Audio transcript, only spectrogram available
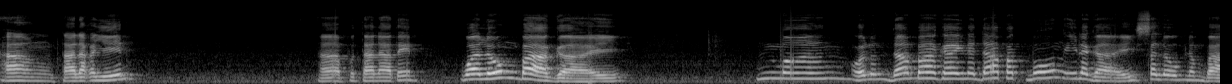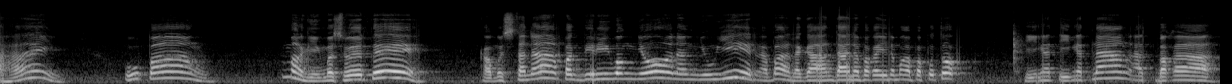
ang talakayin. Ah, punta natin. Walong bagay mga walong da bagay na dapat mong ilagay sa loob ng bahay upang maging maswerte. Kamusta na ang pagdiriwang nyo ng New Year? Aba, naghahanda na ba kayo ng mga paputok? Ingat-ingat lang at baka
